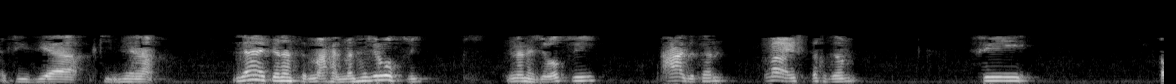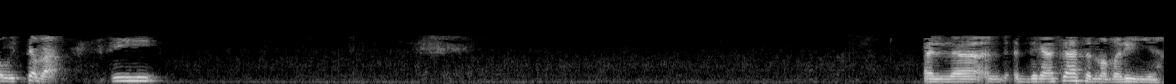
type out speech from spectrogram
والفيزياء الكيمياء لا يتناسب معها المنهج الوصفي. المنهج الوصفي عادة ما يستخدم في أو يتبع في ال- الدراسات النظرية.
